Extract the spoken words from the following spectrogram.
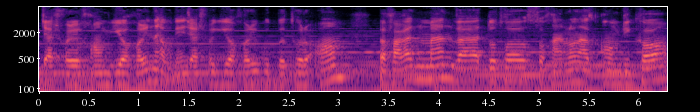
جشنواره خام گیاهخواری نبود یعنی جشنواره گیاهخواری بود به طور عام و فقط من و دو تا سخنران از آمریکا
